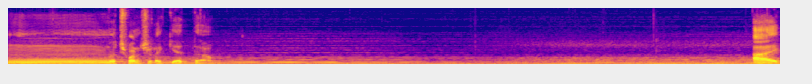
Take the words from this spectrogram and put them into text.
Mm, which one should I get, though? I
